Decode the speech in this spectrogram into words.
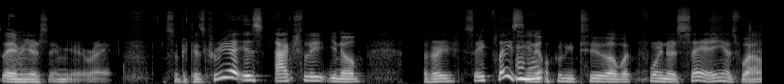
same here, same here, right? So because Korea is actually, you know, a very safe place, Mm-hmm. you know, according to uh, what foreigners say as well,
